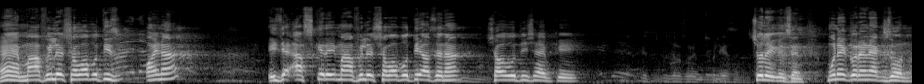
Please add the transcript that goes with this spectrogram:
হ্যাঁ মাহফিলের সভাপতি হয় না? এই যে আজকের এই মাহফিলের সভাপতি আছে না? সভাপতি সাহেবকে চলে গেছেন। মনে করেন একজন,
